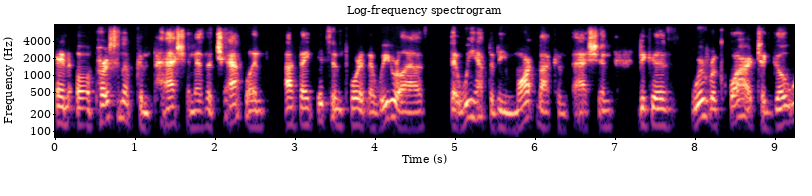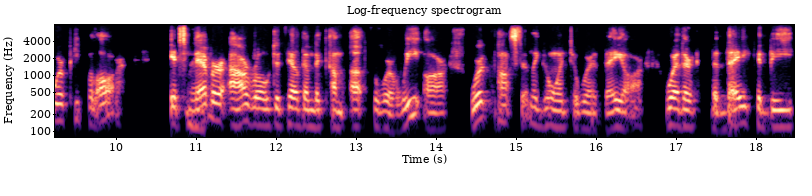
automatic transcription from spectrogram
And a person of compassion as a chaplain, I think it's important that we realize that we have to be marked by compassion because we're required to go where people are. It's right. never our role to tell them to come up to where we are. We're constantly going to where they are, whether the they could be,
